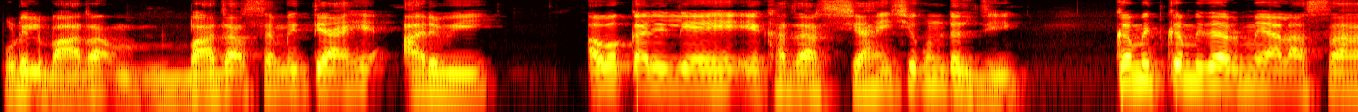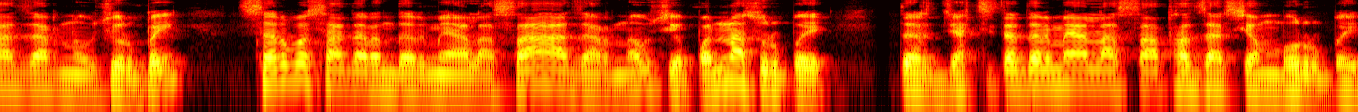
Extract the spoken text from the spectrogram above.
पुढील बारा बाजार समिती आहे आरवी. आवक आलेली आहे एक हजार शहाऐंशी क्विंटलची. कमीत कमी दर मिळाला सहा हजार नऊशे रुपये सर्वसाधारण दर मिळाला सहा हजार नऊशे पन्नास रुपये तर जास्तीचा दर मिळाला सात हजार शंभर रुपये.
